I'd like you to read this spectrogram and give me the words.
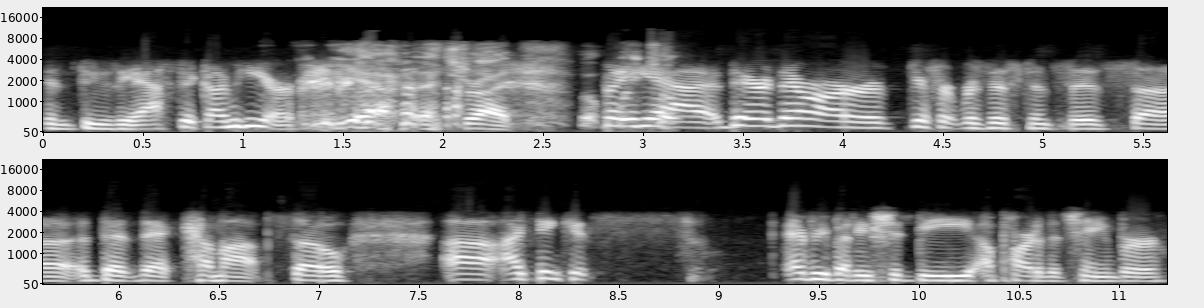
enthusiastic. I'm here. yeah, that's right. But, but yeah, there there are different resistances uh, that that come up. So uh, I think it's everybody should be a part of the chamber.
